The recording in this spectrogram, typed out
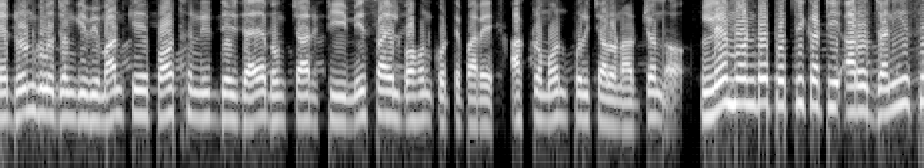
এই ড্রোনগুলো জঙ্গি বিমানকে পথ নির্দেশ দেয় এবং চারটি মিসাইল বহন করতে পারে আক্রমণ পরিচালনার জন্য। লে মন্ডে পত্রিকাটি আরও জানিয়েছে,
